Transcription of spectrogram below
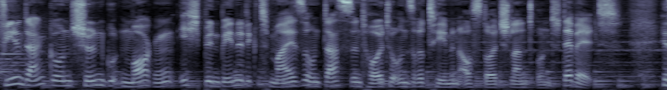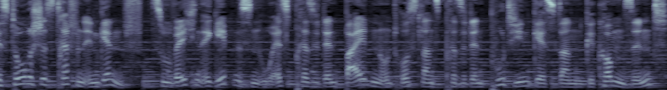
Vielen Dank und schönen guten Morgen. Ich bin Benedikt Meise und das sind heute unsere Themen aus Deutschland und der Welt. Historisches Treffen in Genf. Zu welchen Ergebnissen US-Präsident Biden und Russlands Präsident Putin gestern gekommen sind.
